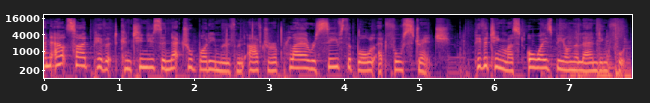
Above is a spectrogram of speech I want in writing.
An outside pivot continues the natural body movement after a player receives the ball at full stretch. Pivoting must always be on the landing foot.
